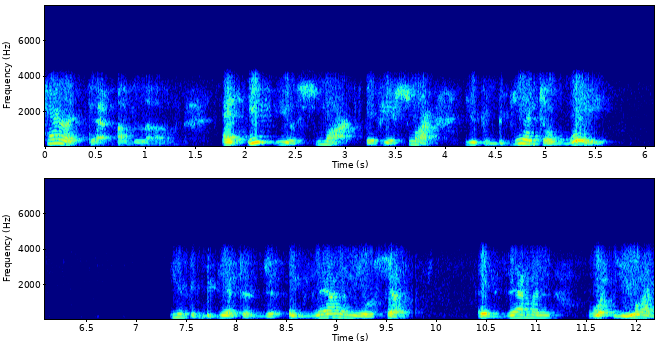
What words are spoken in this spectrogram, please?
character of love. And if you're smart, if you're smart, you can begin to weigh. You can begin to just examine yourself, examine what you are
